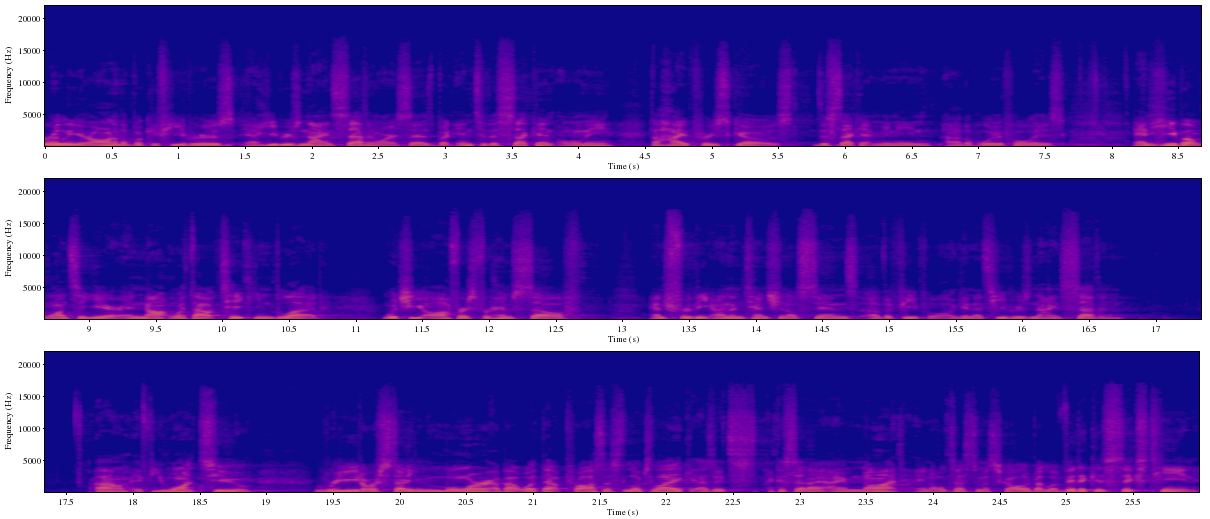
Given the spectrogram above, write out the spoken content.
earlier on in the book of Hebrews, uh, Hebrews 9 7, where it says, But into the second only the high priest goes, the second meaning uh, the Holy of Holies, and he but once a year, and not without taking blood, which he offers for himself and for the unintentional sins of the people. Again, that's Hebrews 9 7. Um, if you want to read or study more about what that process looked like, as it's, like I said, I, I am not an Old Testament scholar, but Leviticus 16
